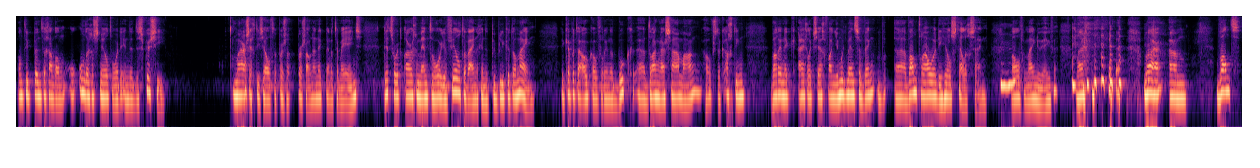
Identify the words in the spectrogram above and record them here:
Want die punten gaan dan o- ondergesneeuwd worden in de discussie. Maar, zegt diezelfde perso- persoon, en ik ben het ermee eens, dit soort argumenten hoor je veel te weinig in het publieke domein. Ik heb het daar ook over in het boek eh, Drang naar Samenhang, hoofdstuk 18, waarin ik eigenlijk zeg van je moet mensen wen- eh, wantrouwen die heel stellig zijn. Behalve mij nu even. Maar, maar ehm, want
